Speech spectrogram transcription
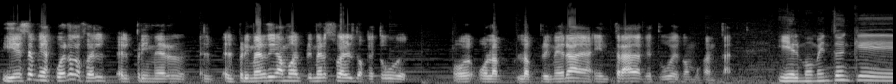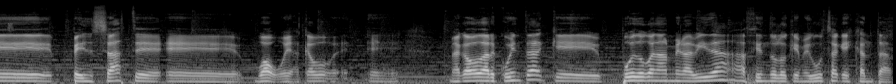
Y ese me acuerdo fue el, primer, el, primer, digamos, el primer sueldo que tuve, o, la, primera entrada que tuve como cantante. Y el momento en que pensaste, eh, wow, acabo, eh, me acabo de dar cuenta que puedo ganarme la vida haciendo lo que me gusta, que es cantar.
